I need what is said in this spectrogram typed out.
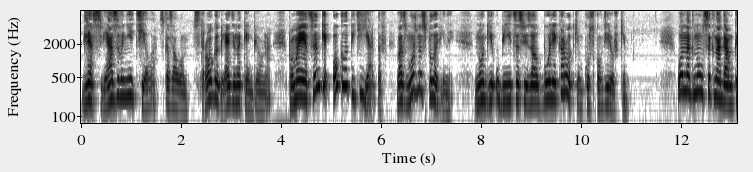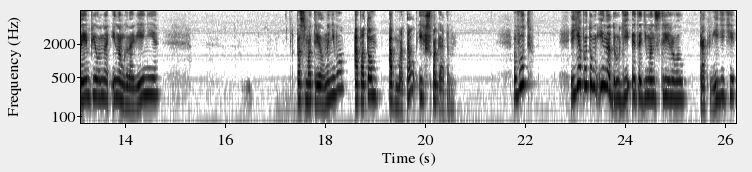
для связывания тела, сказал он, строго глядя на Кэмпиона. По моей оценке, около пяти ярдов, возможно, с половиной. Ноги убийца связал более коротким куском веревки. Он нагнулся к ногам Кэмпиона и на мгновение посмотрел на него, а потом обмотал их шпагатом. Вот, я потом и на другие это демонстрировал. Как видите,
